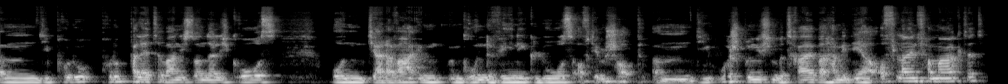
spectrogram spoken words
ähm, die Produ Produktpalette war nicht sonderlich groß. Und ja, da war im, im Grunde wenig los auf dem Shop. Ähm, die ursprünglichen Betreiber haben ihn eher offline vermarktet.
